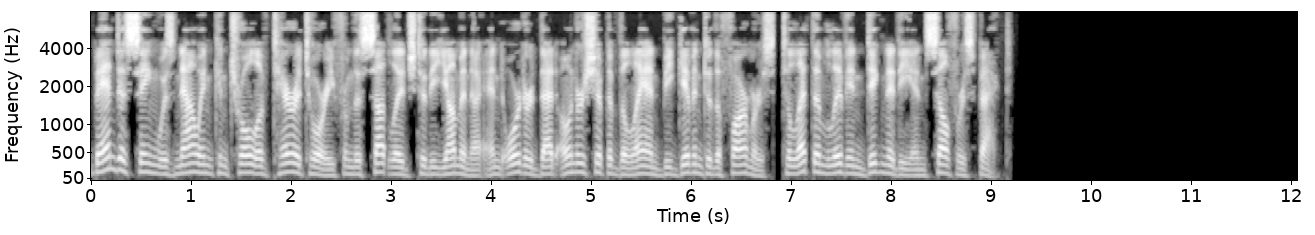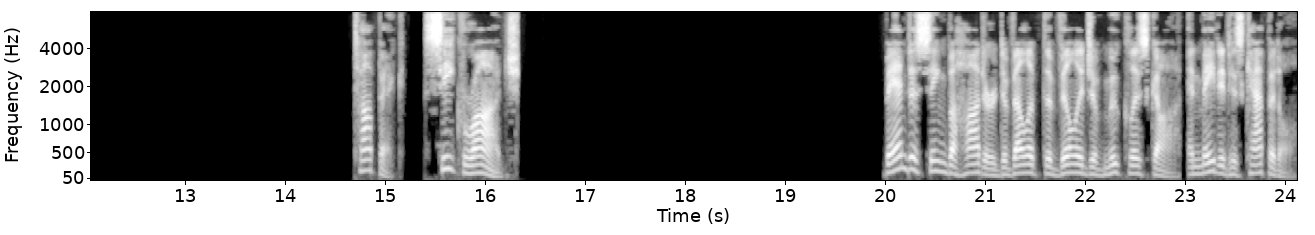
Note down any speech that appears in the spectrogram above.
Banda Singh was now in control of territory from the Sutlej to the Yamuna and ordered that ownership of the land be given to the farmers, to let them live in dignity and self-respect. Sikh Raj Banda Singh Bahadur developed the village of Mukhlisgarh, and made it his capital.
